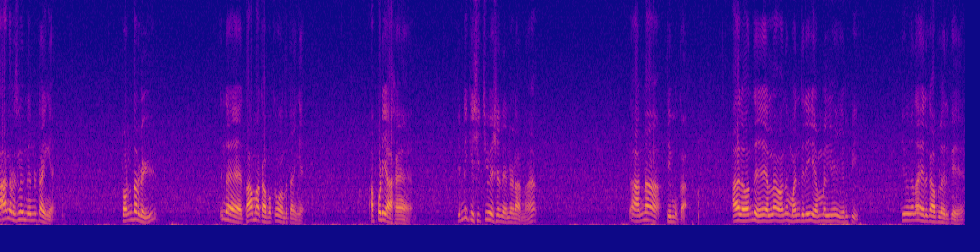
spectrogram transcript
காங்கிரஸில் நின்றுட்டாங்க தொண்டர்கள் இந்த தமாக பக்கம் வந்துட்டாங்க அப்படியாக இன்றைக்கி சுச்சுவேஷன் என்னடான்னா அண்ணா திமுக. அதில் வந்து எல்லாம் வந்து மந்திரி எம்எல்ஏ எம்பி இவங்க தான் இருக்காப்புல இருக்குது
